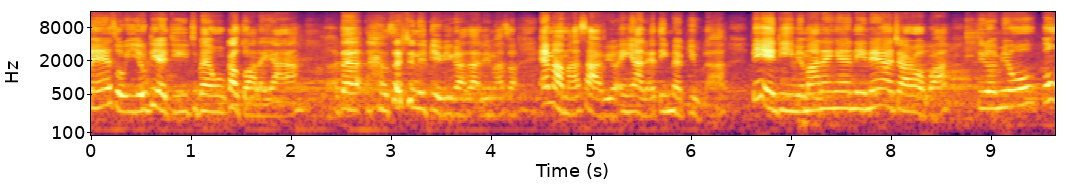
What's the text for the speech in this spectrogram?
မယ်ဆိုပြီးရုတ်တရက်ကြီးဂျပန်ကိုကောက်သွားလိုက်ရတာ အသက် section နဲ့ပြည်ပြီးကစားလေးမှာဆိုတော့အဲ့မှာမှစပြီးတော့အိမ်ကလည်းအတိမတ်ပြုတ်လာပြီးရင်ဒီမြန်မာနိုင်ငံအနေနဲ့ကကြတော့ကွာဒီလိုမျိုးပုံ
